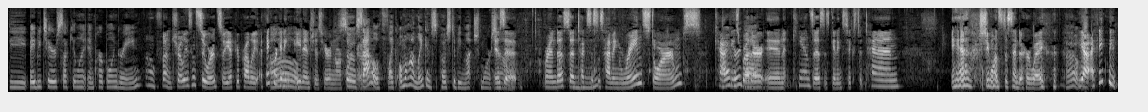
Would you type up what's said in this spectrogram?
the baby tears succulent in purple and green. Oh, fun. Shirley's in Seward, so yep, you're probably. I think we're getting Oh. eight inches here in Norfolk. So don't know. south, like Omaha and Lincoln's supposed to be much more south. Is it? Brenda said mm-hmm. Texas is having rainstorms. Kathy's brother in Kansas is getting six to ten, and she wants to send it her way. Oh. yeah. I think we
